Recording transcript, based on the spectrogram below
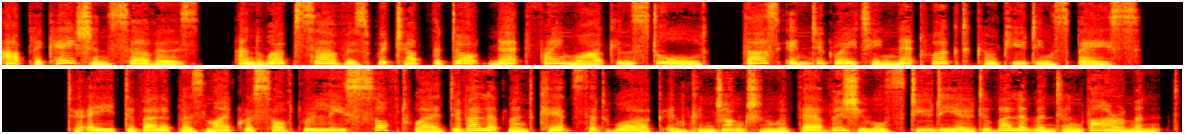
application servers, and web servers which have the .NET framework installed, thus integrating networked computing space. To aid developers Microsoft release software development kits that work in conjunction with their Visual Studio development environment.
